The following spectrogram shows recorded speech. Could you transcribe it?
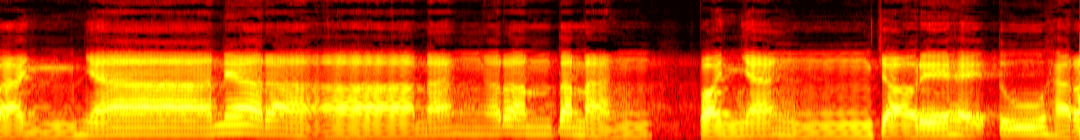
បញ្ញានារាណងរន្តណងបញ្ញាំងចរិហេតុហរ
